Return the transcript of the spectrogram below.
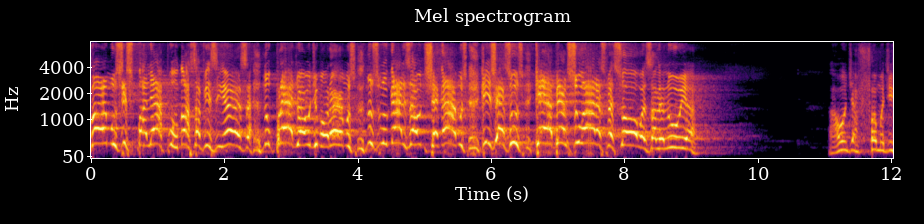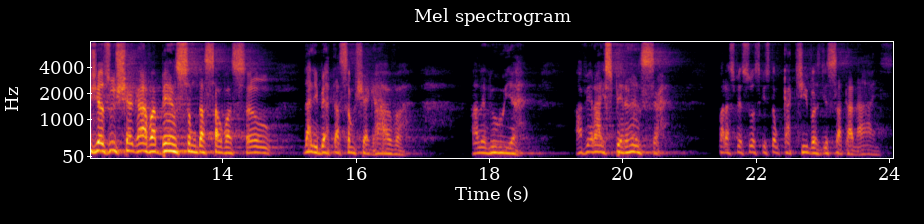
Vamos espalhar por nossa vizinhança, no prédio onde moramos, nos lugares aonde chegamos, que Jesus quer abençoar as pessoas. Aleluia. Aonde a fama de Jesus chegava, a bênção da salvação, da libertação chegava. Aleluia. Haverá esperança para as pessoas que estão cativas de Satanás.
